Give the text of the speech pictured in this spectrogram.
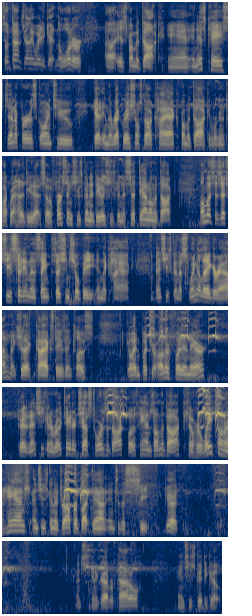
Sometimes the only way to get in the water uh, is from a dock. And in this case, Jennifer is going to get in the recreational style kayak from a dock and we're going to talk about how to do that. So first thing she's going to do is she's going to sit down on the dock almost as if she's sitting in the same position she'll be in the kayak. Then she's going to swing a leg around, make sure that kayak stays in close. Go ahead and put your other foot in there. Good, and then she's going to rotate her chest towards the dock, both hands on the dock. So her weight's on her hands, and she's going to drop her butt down into the seat. Good. And she's going to grab her paddle, and she's good to go.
